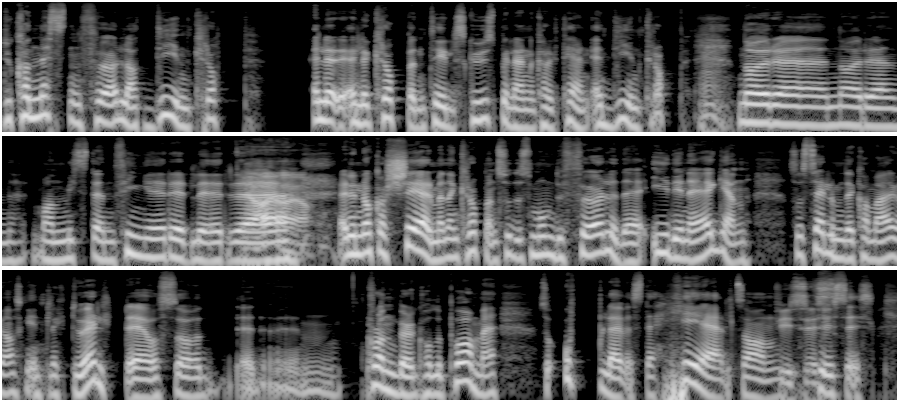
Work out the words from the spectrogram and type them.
du kan nesten føle at din kropp eller, eller, kroppen til skuespilleren, karakteren, er din kropp. Mm. Når, eh, når, man mister en finger, eller, ja, ja, ja. eller, noe skjer med den kroppen, så er det som om du føler det i din egen. Så selv om det kan være ganske intellektuelt, det også um, Cronberg holder på med, så oppleves det helt sånn fysisk. fysisk.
